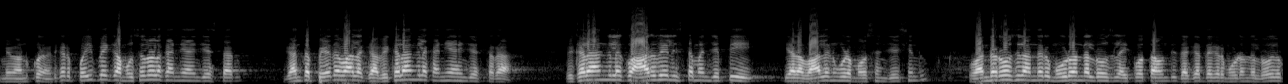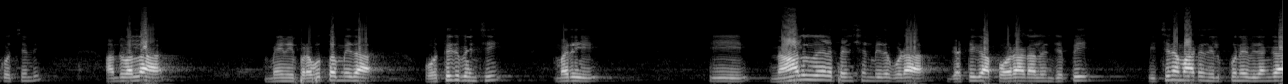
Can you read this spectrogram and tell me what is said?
మేము అనుకున్నాం. ఎందుకంటే పొయ్యి పోయి ముసలోళ్ళకి అన్యాయం చేస్తారు. గంత పేదవాళ్ళకి వికలాంగులకు అన్యాయం చేస్తారా? వికలాంగులకు ఆరు వేలు ఇస్తామని చెప్పి ఇలా వాళ్ళని కూడా మోసం చేసిండ్రు. వంద రోజులు అందరూ మూడు వందల రోజులు అయిపోతూ ఉంది. దగ్గర దగ్గర మూడు వందల రోజులకు వచ్చింది. అందువల్ల మేము ఈ ప్రభుత్వం మీద ఒత్తిడి పెంచి మరి ఈ నాలుగు వేల పెన్షన్ మీద కూడా గట్టిగా పోరాడాలని చెప్పి ఇచ్చిన మాట నిలుపుకునే విధంగా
